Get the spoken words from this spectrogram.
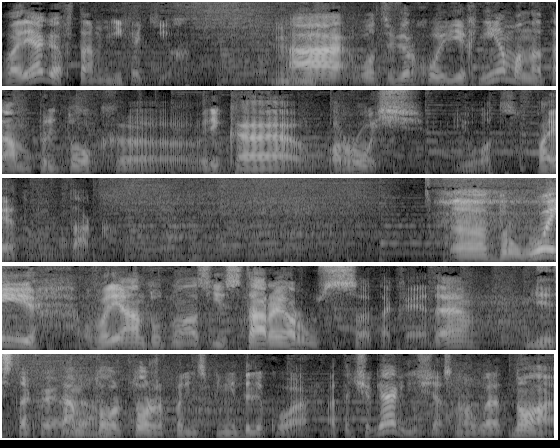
варягов там никаких, угу. а вот в верховьях Немана там приток э, река Рось. И вот поэтому так другой вариант, вот у нас есть старая Русса такая, да? Есть такая. Там да. тоже, тоже, в принципе, недалеко от очага, где сейчас Новгород. Но,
